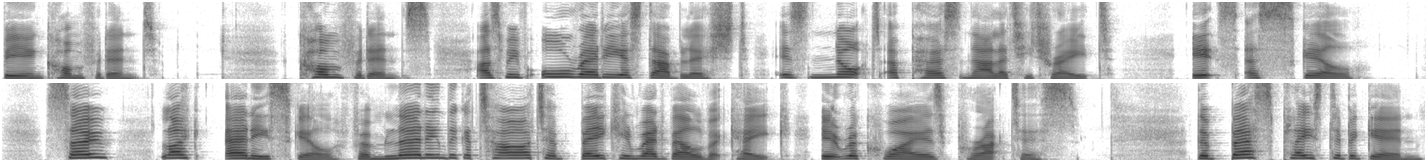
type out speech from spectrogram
being confident. Confidence, as we've already established, is not a personality trait, it's a skill. So like any skill, from learning the guitar to baking red velvet cake, it requires practice. The best place to begin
